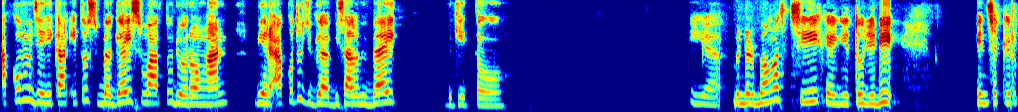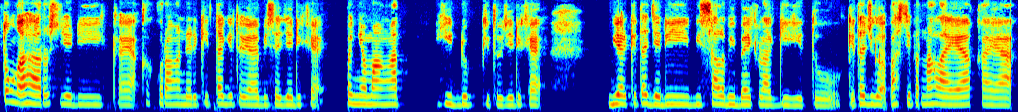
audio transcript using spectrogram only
aku menjadikan itu sebagai suatu dorongan biar aku tuh juga bisa lebih baik begitu. Iya, bener banget sih kayak gitu. Jadi insecure tuh nggak harus jadi kayak kekurangan dari kita gitu ya, bisa jadi kayak penyemangat hidup gitu. Jadi kayak biar kita jadi bisa lebih baik lagi gitu. Kita juga pasti pernah lah ya kayak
